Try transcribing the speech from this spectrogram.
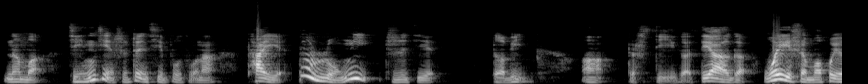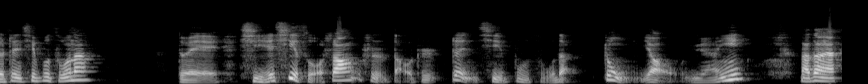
那么仅仅是正气不足呢，它也不容易直接得病啊。这是第一个。第二个，为什么会有正气不足呢？对，邪气所伤是导致正气不足的。重要原因，那当然，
